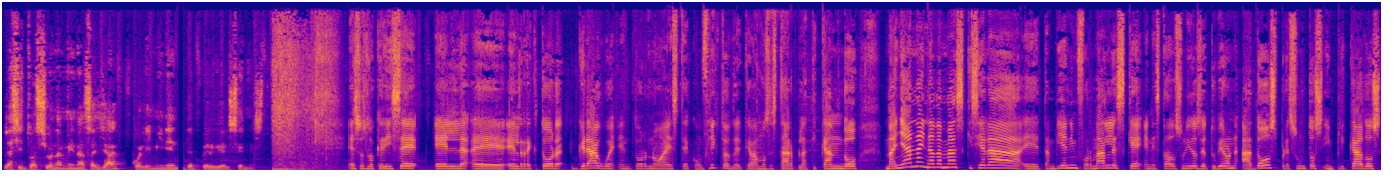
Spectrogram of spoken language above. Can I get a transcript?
la situación amenaza ya con la inminente pérdida del semestre. Eso es lo que dice el, eh, el rector Graue en torno a este conflicto del que vamos a estar platicando mañana. Y nada más quisiera eh, también informarles que en Estados Unidos detuvieron a dos presuntos implicados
